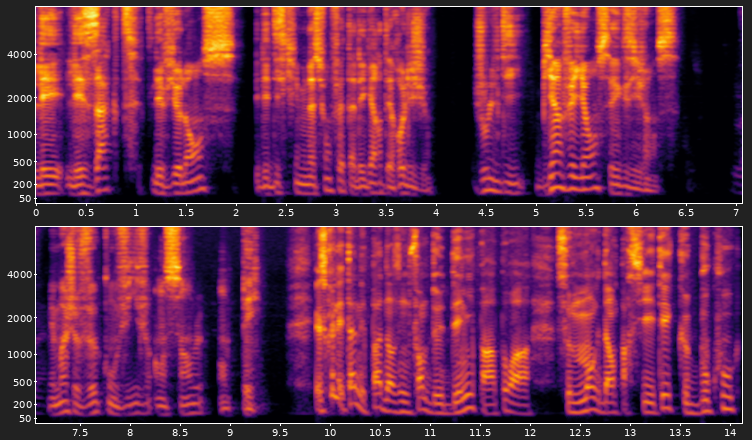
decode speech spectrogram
les, les actes, les violences et les discriminations faites à l'égard des religions. Je vous le dis, bienveillance et exigence. Mais moi, je veux qu'on vive ensemble en paix. Est-ce que l'État n'est pas dans une forme de déni par rapport à ce manque d'impartialité que beaucoup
